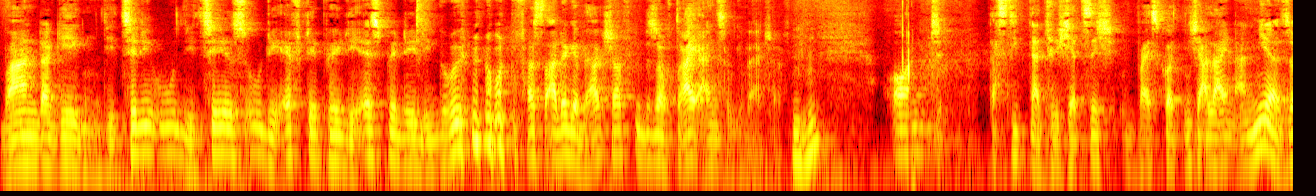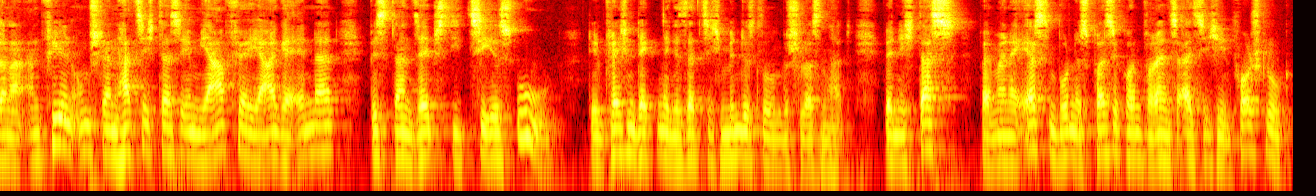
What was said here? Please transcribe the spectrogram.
waren dagegen die CDU, die CSU, die FDP, die SPD, die Grünen und fast alle Gewerkschaften, bis auf drei Einzelgewerkschaften. Mhm. Und das liegt natürlich jetzt nicht, weiß Gott, nicht allein an mir, sondern an vielen Umständen hat sich das im Jahr für Jahr geändert, bis dann selbst die CSU den flächendeckenden gesetzlichen Mindestlohn beschlossen hat. Wenn ich das bei meiner ersten Bundespressekonferenz, als ich ihn vorschlug,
